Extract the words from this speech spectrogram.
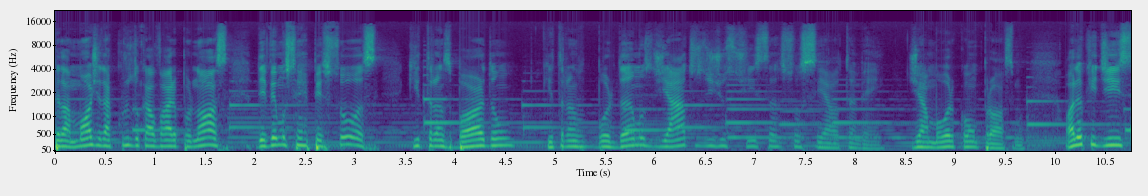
pela morte da cruz do Calvário por nós, devemos ser pessoas que transbordam, que transbordamos de atos de justiça social também, de amor com o próximo. Olha o que diz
